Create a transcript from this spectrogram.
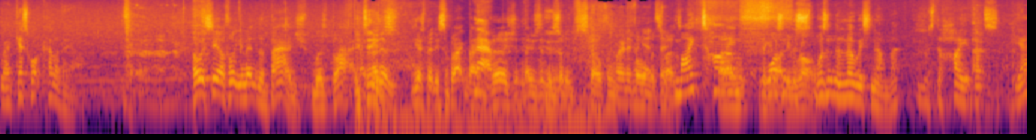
Well, guess what colour they are? Oh, see, I thought you meant the badge was black. It I is. don't- Yes, but it's a black badge Now- version. Those are the Yeah. sort of stealth and Where did we get performance ones. My time Um, I think I might wasn't the, wasn't the lowest number. It was the height. That's yeah.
